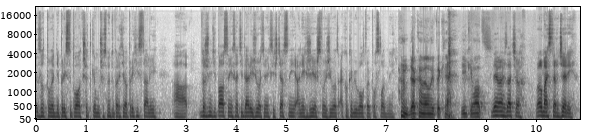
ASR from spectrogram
zodpovedne pristupoval k všetkému, čo sme tu pre teba prichystali. A držím ti palce, nech sa ti darí v živote, nech si šťastný a nech žiješ svoj život, ako keby bol tvoj posledný. ďakujem veľmi pekne. Díky moc. Nemáš za čo. Veľmajster Jerry.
